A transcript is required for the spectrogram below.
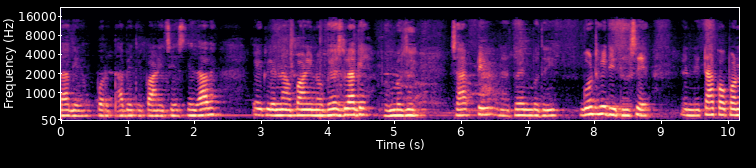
લાગે, ઉપર ધાબેથી પાણી છે સેજ આવે. એટલે ના પાણીનો ભેજ લાગે. બધું ઝાપટી ને ધોઈને બધું ગોઠવી દીધું છે. અને ટાંકો પણ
